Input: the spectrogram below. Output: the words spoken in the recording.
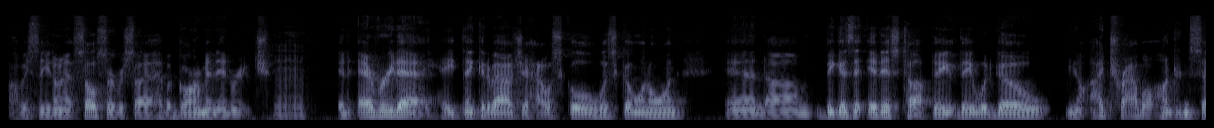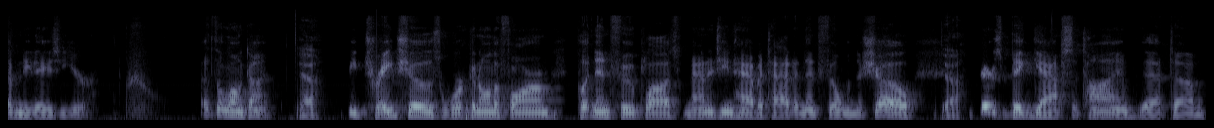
obviously you don't have cell service, so I have a Garmin InReach. Mm-hmm. And every day, hey, thinking about your house school, what's going on, and um, because it, it is tough. They they would go, you know, I travel 170 days a year. That's a long time. Yeah. Be trade shows, working on the farm, putting in food plots, managing habitat, and then filming the show. Yeah. There's big gaps of time that um,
